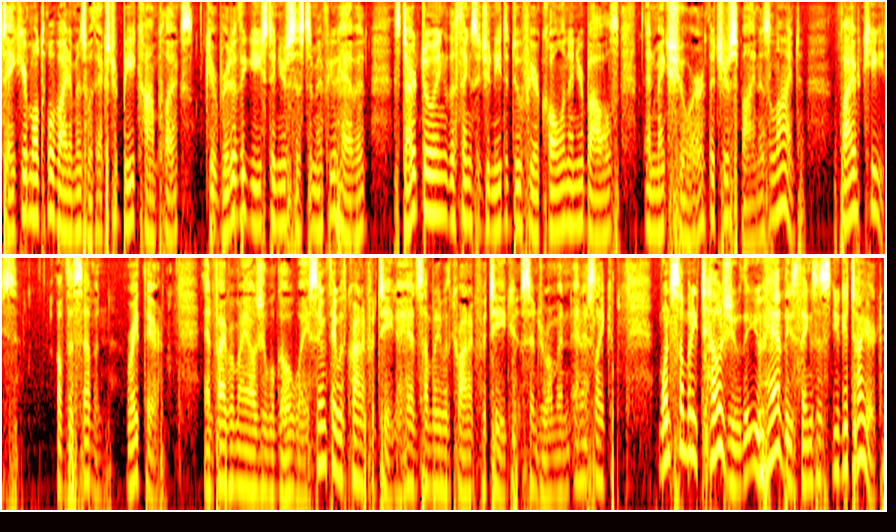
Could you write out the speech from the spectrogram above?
Take your multiple vitamins with extra B complex. Get rid of the yeast in your system if you have it. Start doing the things that you need to do for your colon and your bowels, and make sure that your spine is aligned. Five keys of the seven right there. And fibromyalgia will go away. Same thing with chronic fatigue. I had somebody with chronic fatigue syndrome, and, and it's like once somebody tells you that you have these things, you get tired.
